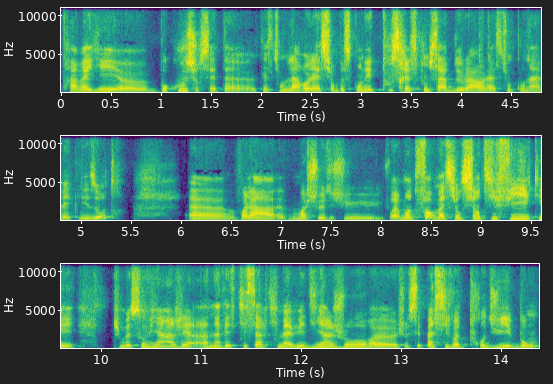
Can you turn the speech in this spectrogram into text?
travaillé euh, beaucoup sur cette euh, question de la relation parce qu'on est tous responsables de la relation qu'on a avec les autres. Euh, voilà, moi je, je, suis vraiment de formation scientifique et je me souviens, j'ai un investisseur qui m'avait dit un jour, je ne sais pas si votre produit est bon,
